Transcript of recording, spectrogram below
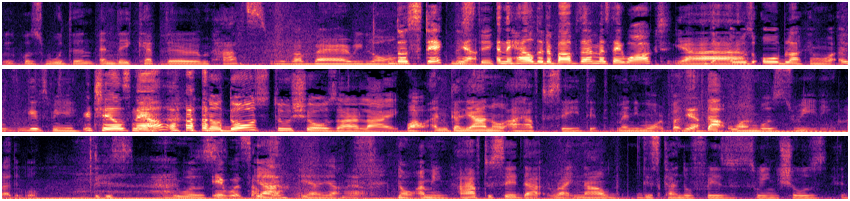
it was wooden and they kept their um, hats with a very long. Those stick, The yeah, stick. and they held it above them as they walked. Yeah, it was all black and white. It gives me. your chills now. no, those two shows are like wow. And Galliano, I have to say, did many more, but Yeah. that one was really incredible because it was. It was Yeah, something. yeah, yeah. Yeah. No, I mean, I have to say that right now, this kind of freeze swing shows, it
